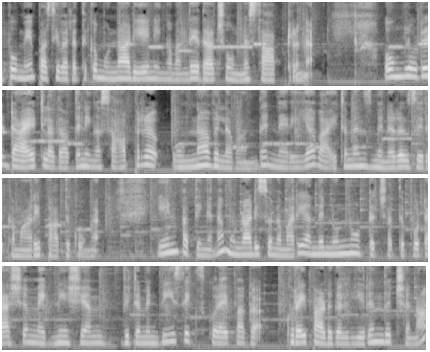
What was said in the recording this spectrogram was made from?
எப்போவுமே பசி வரத்துக்கு முன்னாடியே நீங்கள் வந்து ஏதாச்சும் ஒன்று சாப்பிட்ருங்க உங்களோட டயட்டில் அதாவது நீங்கள் சாப்பிட்ற உணவில் வந்து நிறைய வைட்டமின்ஸ் மினரல்ஸ் இருக்க மாதிரி பார்த்துக்கோங்க. ஏன்னு பார்த்தீங்கன்னா முன்னாடி சொன்ன மாதிரி அந்த நுண்ணூட்டச்சத்து potassium magnesium vitamin B six குறைப்பாக குறைபாடுகள் இருந்துச்சுன்னா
